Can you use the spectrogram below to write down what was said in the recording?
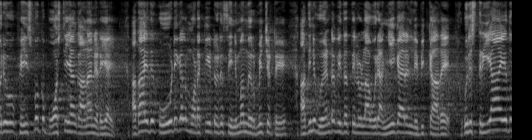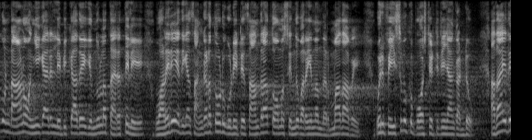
ഒരു ഫേസ്ബുക്ക് പോസ്റ്റ് ഞാൻ കാണാനിടയായി. അതായത് കോടികൾ മുടക്കിയിട്ട് ഒരു സിനിമ നിർമ്മിച്ചിട്ട് അതിന് വേണ്ട വിധത്തിലുള്ള ഒരു അംഗീകാരം ലഭിക്കാതെ ഒരു സ്ത്രീ ആയതുകൊണ്ടാണോ അംഗീകാരം ലഭിക്കാതെ എന്നുള്ള തരത്തിൽ വളരെയധികം സങ്കടത്തോടു കൂടിയിട്ട് സാന്ദ്ര തോമസ് എന്ന് പറയുന്ന നിർമ്മാതാവ് ഒരു ഫേസ്ബുക്ക് പോസ്റ്റ് ഇട്ടിട്ട് ഞാൻ കണ്ടു. അതായത്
